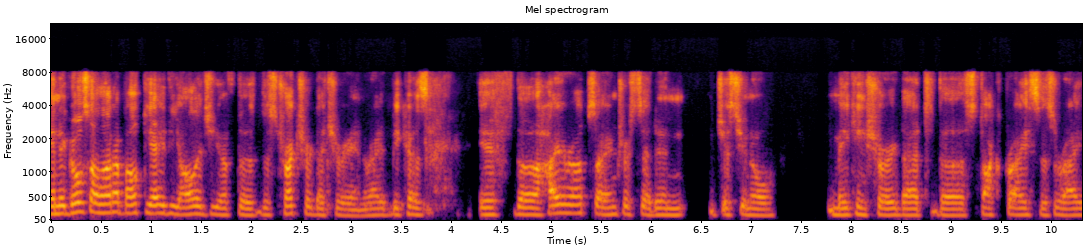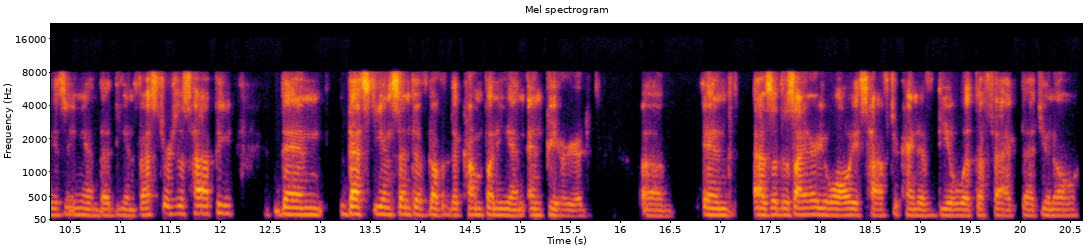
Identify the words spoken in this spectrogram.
and it goes a lot about the ideology of the the structure that you're in right because if the higher ups are interested in just you know making sure that the stock price is rising and that the investors is happy, then that's the incentive of the company and, and period. Um, and as a designer, you always have to kind of deal with the fact that you know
